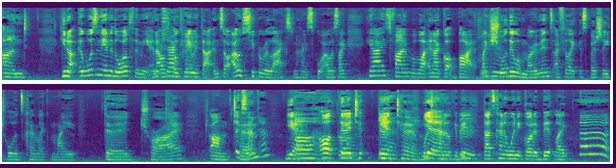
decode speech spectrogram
and you know it wasn't the end of the world for me and i was okay with that and so i was super relaxed in high school i was like yeah it's fine blah blah and i got by like Mm-hmm. sure there were moments i feel like especially towards kind of like my third try um term Exam time? Yeah Oh, oh, third, ter- third Yeah. term was Yeah. kind of like a bit Mm. that's kind of when it got a bit like ah,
